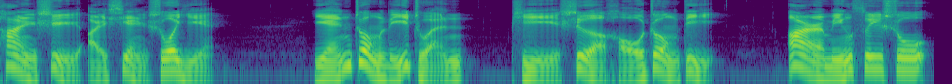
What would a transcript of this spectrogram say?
探视而现说也，言重理准，辟摄侯重地，二名虽殊，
